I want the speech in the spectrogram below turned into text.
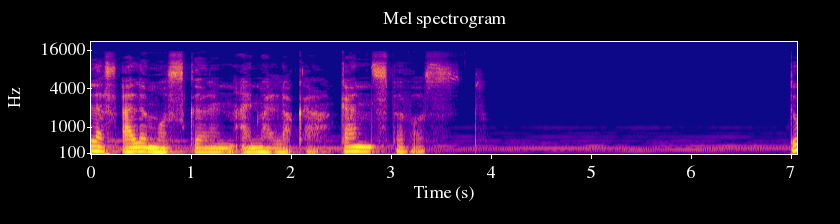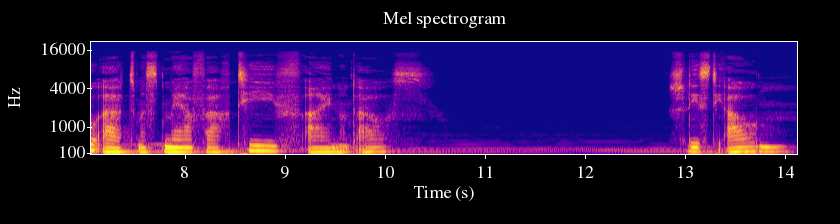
Lass alle Muskeln einmal locker, ganz bewusst. Du atmest mehrfach tief ein und aus. Schließ die Augen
